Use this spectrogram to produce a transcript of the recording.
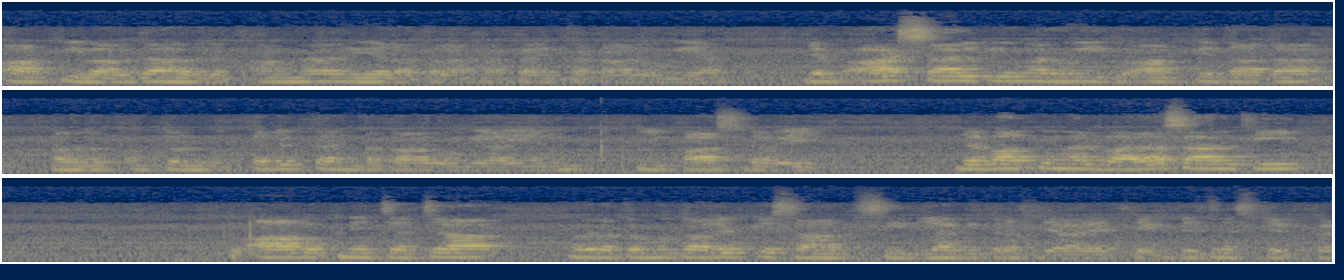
آپ کی والدہ حضرت آمنہ رضی اللہ تعالیٰ عنہ کا انتقال ہو گیا۔ جب آٹھ سال کی عمر ہوئی تو آپ کے دادا حضرت عبد المطلب کا انتقال ہو گیا یعنی کی پاس روے جب آپ کی عمر بارہ سال تھی تو آپ اپنے چچا حضرت ابو طالب کے ساتھ سیریا کی طرف جا رہے تھے، ایک بزنس ٹرپ پر۔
